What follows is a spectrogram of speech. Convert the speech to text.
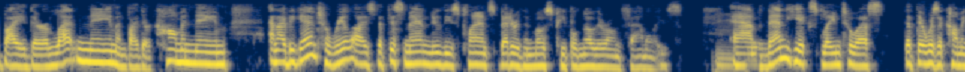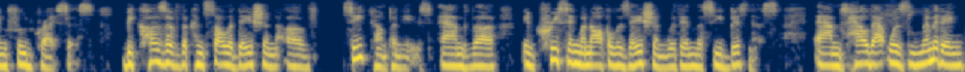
by their Latin name and by their common name. And I began to realize that this man knew these plants better than most people know their own families. Mm. And then he explained to us that there was a coming food crisis because of the consolidation of seed companies and the increasing monopolization within the seed business and how that was limiting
